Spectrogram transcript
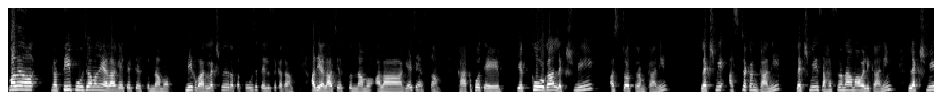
మన ప్రతి పూజ మనం ఎలాగైతే చేస్తున్నామో మీకు వరలక్ష్మి వ్రత పూజ తెలుసు కదా. అది ఎలా చేస్తున్నామో అలాగే చేస్తాం. కాకపోతే ఎక్కువగా లక్ష్మీ అష్టోత్తరం కానీ లక్ష్మీ అష్టకం కానీ లక్ష్మీ సహస్రనామావళి కానీ లక్ష్మీ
